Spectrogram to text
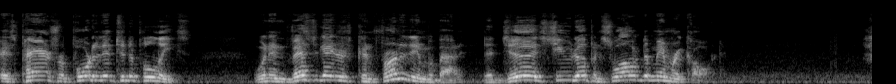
his parents reported it to the police. When investigators confronted him about it, the judge chewed up and swallowed the memory card.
